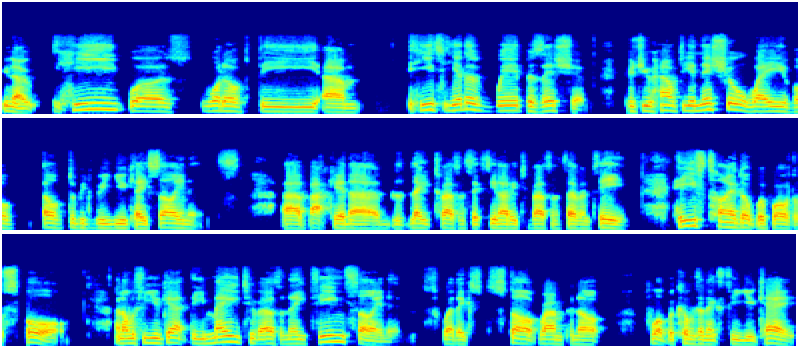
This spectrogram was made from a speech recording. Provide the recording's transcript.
you know, he was one of the um, he's he had a weird position because you have the initial wave of of WWE UK signings uh, back in uh, late 2016, early 2017. He's tied up with World of Sport, and obviously you get the May 2018 signings where they start ramping up for what becomes NXT UK.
